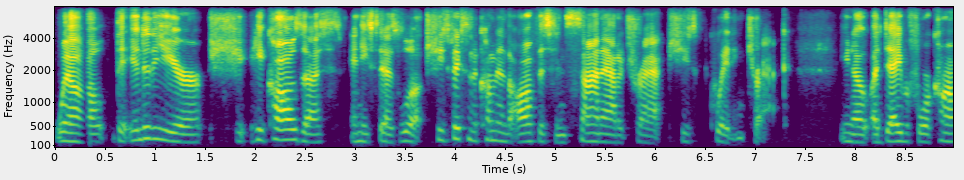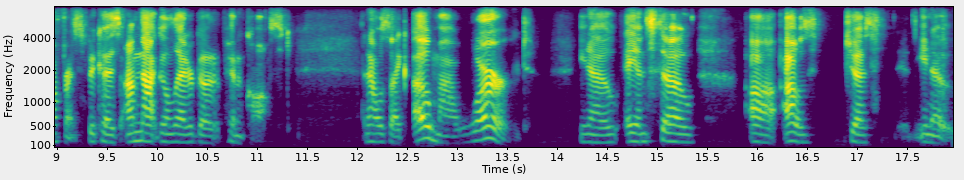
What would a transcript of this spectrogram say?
Well the end of the year she, he calls us and he says look she's fixing to come into the office and sign out a track. She's quitting track you know a day before conference because i'm not going to let her go to pentecost. And i was like oh my word you know? And so uh, i was just you know,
